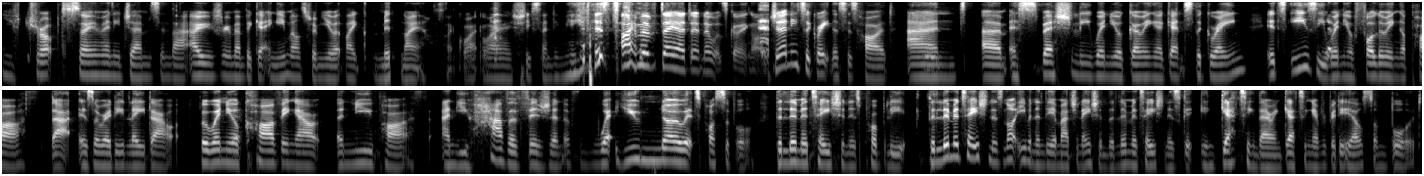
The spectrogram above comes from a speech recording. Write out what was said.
You've dropped so many gems in that. I remember getting emails from you at like midnight. I was like, why why is she sending me this time of day? I don't know what's going on. Journey to greatness is hard. And um, especially when you're going against the grain. It's easy when you're following a path that is already laid out. But when you're carving out a new path and you have a vision of where you know it's possible, the limitation is probably the limitation is not even in the imagination. The limitation is in getting there and getting everybody else on board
